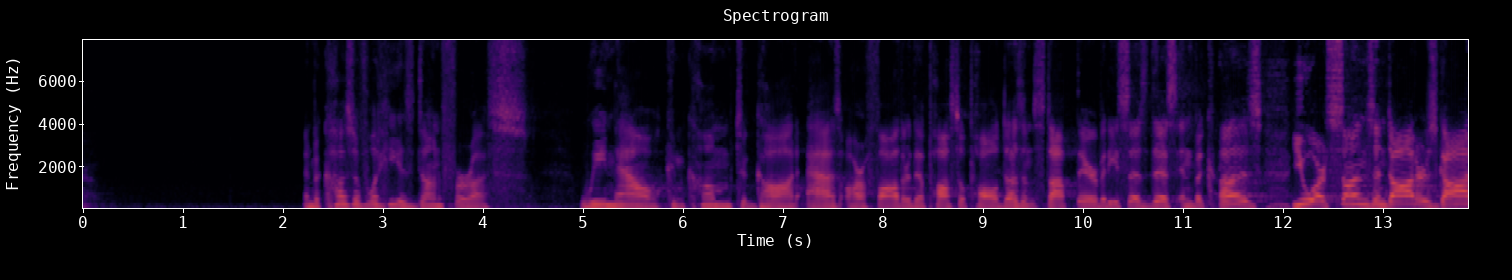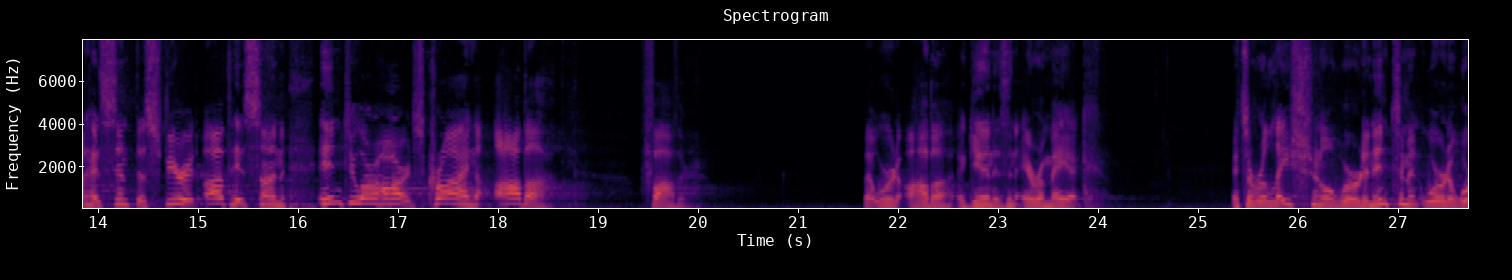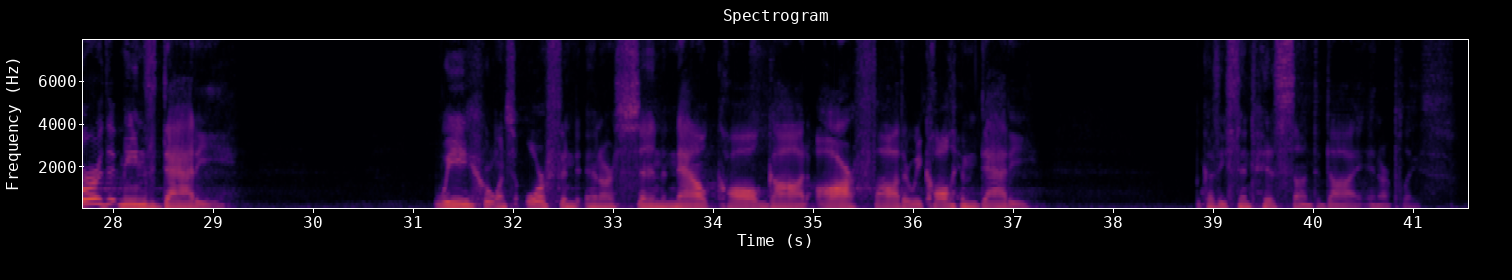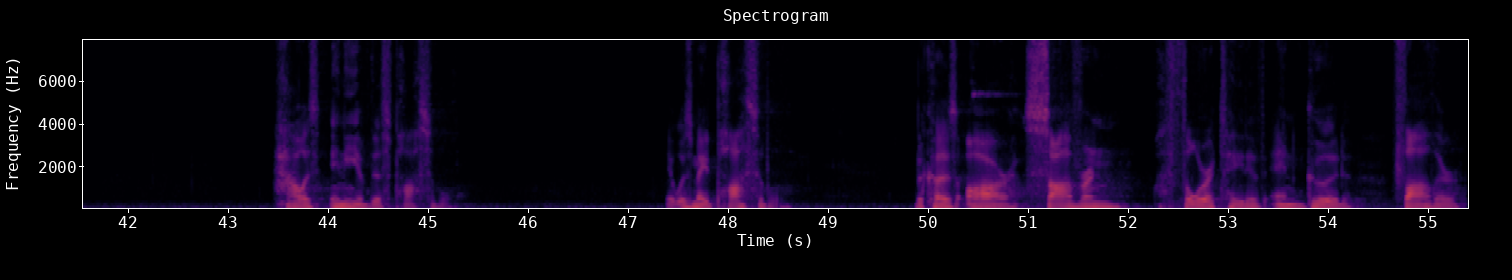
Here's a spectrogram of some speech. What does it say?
And because of what he has done for us, we now can come to God as our Father. The Apostle Paul doesn't stop there, but he says this And because you are sons and daughters, God has sent the Spirit of His Son into our hearts, crying, Abba, Father. That word Abba, again, is an Aramaic. It's a relational word, an intimate word, a word that means daddy. We who were once orphaned in our sin now call God our Father. We call him Daddy because he sent his Son to die in our place. how is any of this possible? It was made possible because our sovereign, authoritative, and good Father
